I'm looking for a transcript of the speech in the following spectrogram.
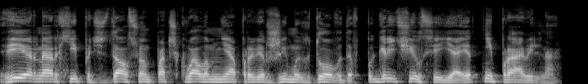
«Верно, Архипыч, сдался он под шквалом неопровержимых доводов. Погорячился я, это неправильно».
